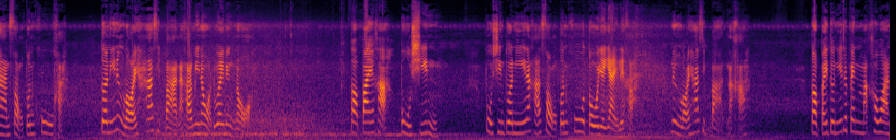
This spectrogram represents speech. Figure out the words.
งาน 2 ต้นคู่ค่ะ ตัวนี้ 150 บาทนะคะ มีหน่อด้วย 1 หน่อ ต่อไปค่ะ ปู่ชิน ปู่ชินตัวนี้นะคะ2ต้นคู่โตใหญ่ ๆ เลยค่ะ 150 บาทนะคะ ต่อไปตัวนี้จะเป็นมัคควาน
